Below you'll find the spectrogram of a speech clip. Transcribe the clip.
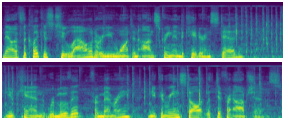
Now, if the click is too loud or you want an on-screen indicator instead, you can remove it from memory and you can reinstall it with different options.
